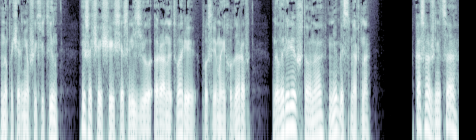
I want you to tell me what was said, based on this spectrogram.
но почерневший хитин и сочащиеся слизью раны твари после моих ударов говорили, что она не бессмертна. Коса жнеца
